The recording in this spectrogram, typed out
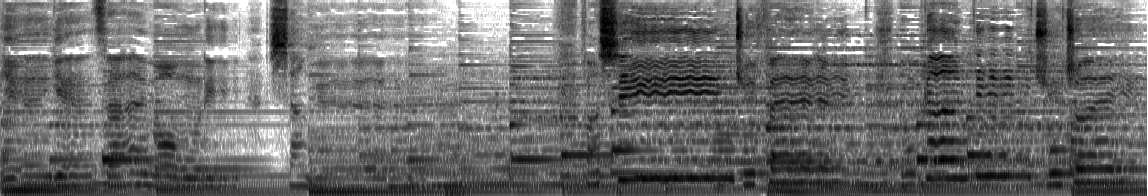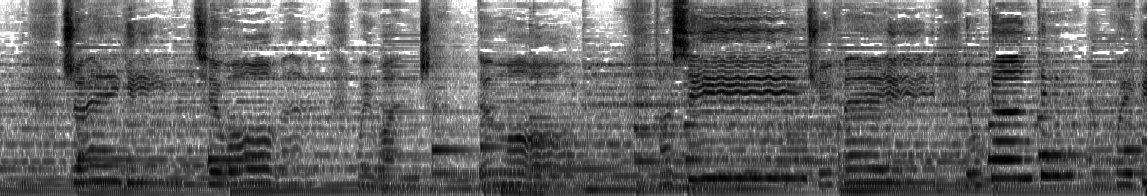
夜夜在梦里相约。放心去飞，勇敢地去追，追一切我心去飞，勇敢地挥别，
